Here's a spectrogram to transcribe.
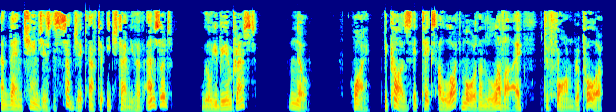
and then changes the subject after each time you have answered, will you be impressed? No. Why? Because it takes a lot more than love eye to form rapport,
